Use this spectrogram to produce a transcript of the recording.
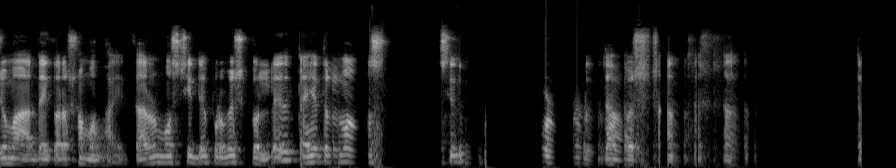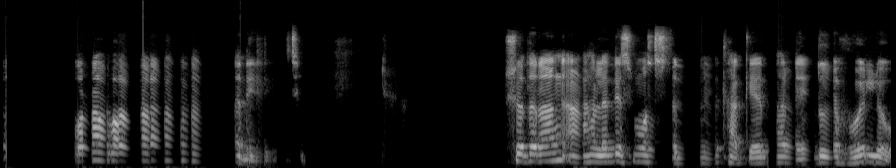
জুমা আদায় করা সম্ভব হয়। কারণ মসজিদে প্রবেশ করলে তাহিয়াতুল মসজিদ সাথে ওরা বাধা দিচ্ছে সুতরাং আহলাদিস মসজিদে থাকে তাহলে দূরে হইলেও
